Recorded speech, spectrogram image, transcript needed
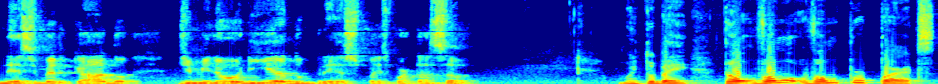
nesse mercado de melhoria do preço para exportação. Muito bem. Então vamos, vamos por partes.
